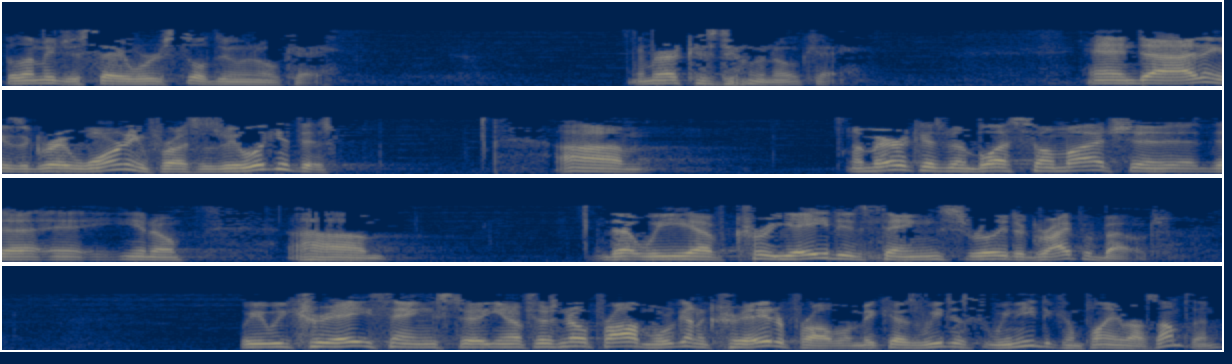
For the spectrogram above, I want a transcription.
but let me just say we're still doing okay. America's doing okay. And uh, I think it's a great warning for us as we look at this. Um, America has been blessed so much uh, that, uh, you know, um, that we have created things really to gripe about. We, we create things to, you know, if there's no problem, we're going to create a problem because we just, we need to complain about something.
